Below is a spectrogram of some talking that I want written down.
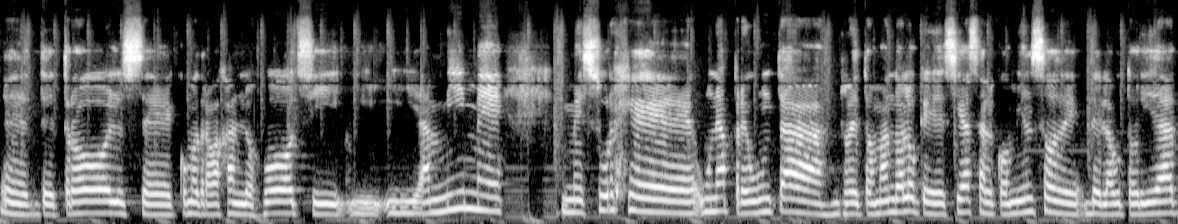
eh, de trolls, eh, cómo trabajan los bots y, a mí me, me, surge una pregunta retomando algo que decías al comienzo de la autoridad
